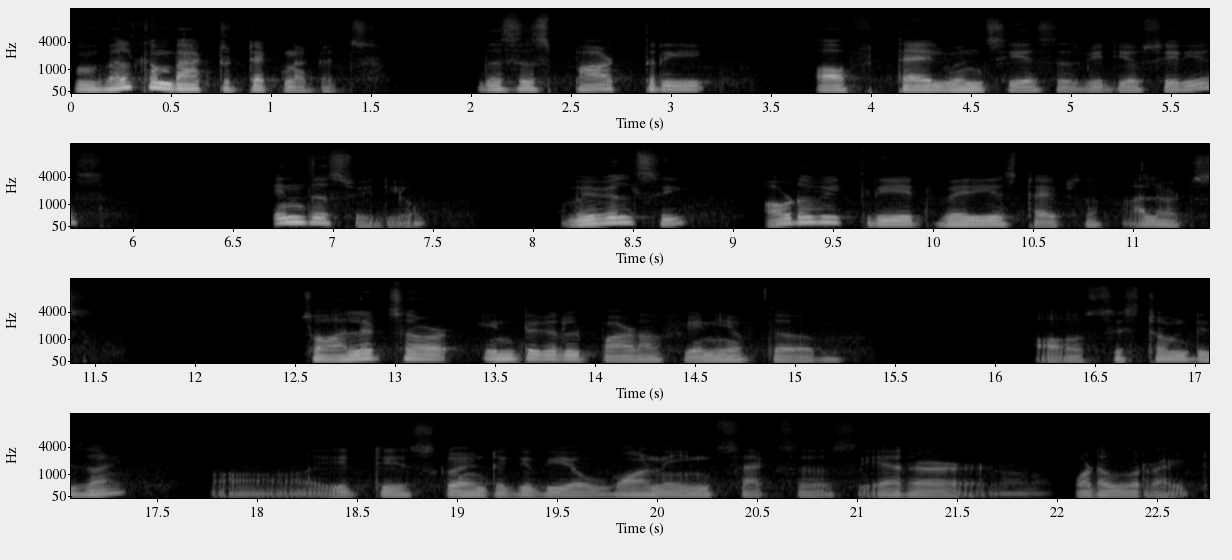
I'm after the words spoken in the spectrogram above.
Welcome back to Tech Nuggets. This is part 3 of Tailwind CSS video series. In this video, we will see how do we create various types of alerts. So alerts are integral part of any of the uh, system design. Uh, it is going to give you a warning, success, error, whatever, right?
